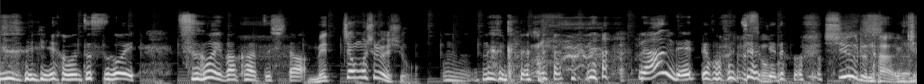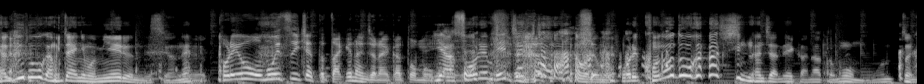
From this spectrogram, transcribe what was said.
いや、ほんとすごい、すごい爆発した。めっちゃ面白いでしょ。うん。なんか、ななんでって思っちゃうけど。シュールなギャグ動画みたいにも見えるんですよね。うんこれを思いついちゃっただけなんじゃないかと思う。いや、それめちゃくちゃ思った俺も。俺この動画発信なんじゃねえかなと思うもん、本当に。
